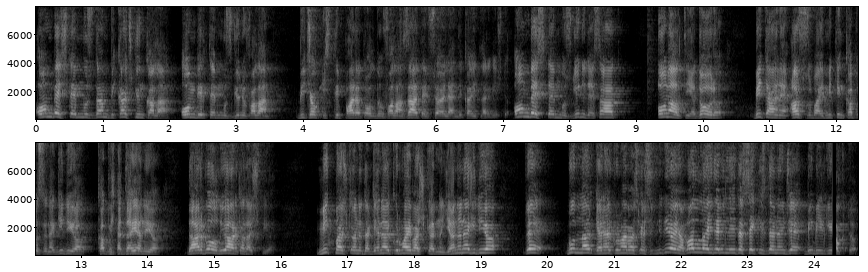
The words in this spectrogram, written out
15 Temmuz'dan birkaç gün kala 11 Temmuz günü falan birçok istihbarat olduğu falan zaten söylendi, kayıtları geçti. 15 Temmuz günü de saat 16'ya doğru bir tane assubay MİT'in kapısına gidiyor, kapıya dayanıyor. Darbe oluyor arkadaş diyor. MİT Başkanı da Genelkurmay Başkanı'nın yanına gidiyor ve bunlar Genelkurmay Başkanı şimdi diyor ya vallahi de billahi de 8'den önce bir bilgi yoktu.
